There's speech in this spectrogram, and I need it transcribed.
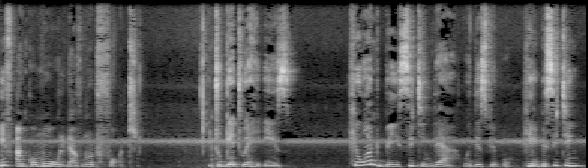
If Uncle Mo would have not fought to get where he is, he won't be sitting there with these people. He'll be sitting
